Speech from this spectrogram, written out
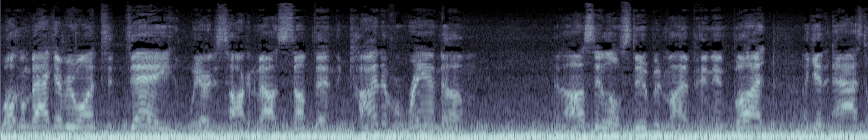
Welcome back, everyone. Today, we are just talking about something kind of random and honestly a little stupid, in my opinion. But I get asked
